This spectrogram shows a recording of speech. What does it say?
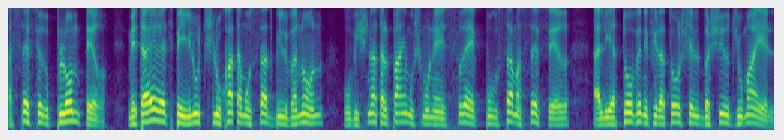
הספר פלונטר מתאר את פעילות שלוחת המוסד בלבנון, ובשנת 2018 פורסם הספר עלייתו ונפילתו של בשיר ג'ומייל,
